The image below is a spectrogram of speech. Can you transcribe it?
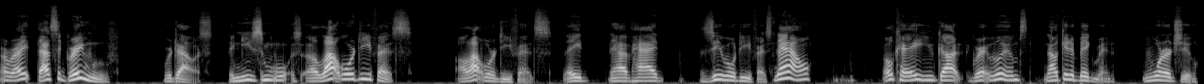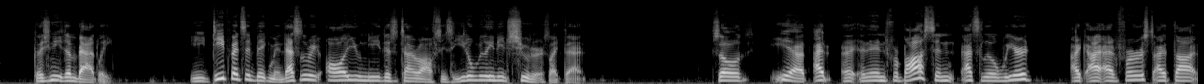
All right, that's a great move for Dallas. They need some more, a lot more defense. A lot more defense. They have had zero defense. Now, okay, you got Grant Williams. Now get a big man, one or two, because you need them badly. You need defense and big men. That's literally all you need this entire offseason. You don't really need shooters like that. So yeah, I, and then for Boston, that's a little weird. Like I, at first, I thought,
